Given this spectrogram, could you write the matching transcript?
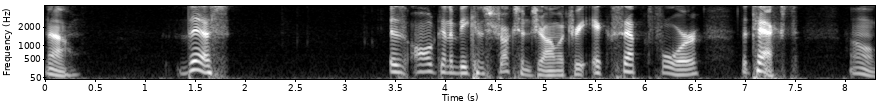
Now, this is all going to be construction geometry except for the text. Oh,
